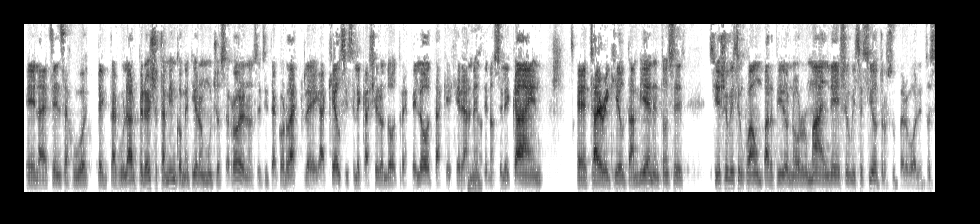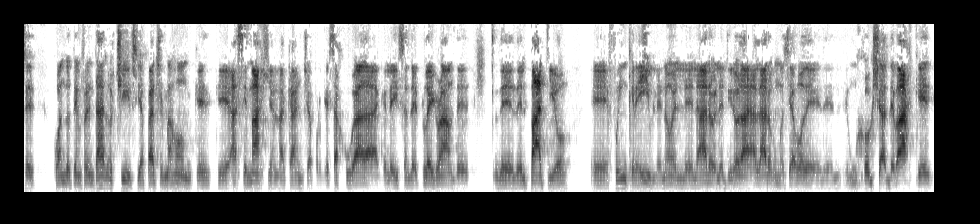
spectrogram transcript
eh, la defensa jugó espectacular, pero ellos también cometieron muchos errores. No sé si te acordás que a Kelsey se le cayeron dos o tres pelotas que generalmente no, se le caen. Eh, Tyreek Hill también. Entonces, si ellos hubiesen jugado un partido normal de ellos, hubiese sido otro Super Bowl. Entonces, cuando te enfrentás a los Chiefs y a Patrick Mahomes, que, hace magia en la cancha, porque esa jugada que le dicen del playground, de, de, del patio, eh, fue increíble, ¿no? El, el, aro, le tiró la, al aro, como decías vos, de, de, de, un hook shot de básquet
